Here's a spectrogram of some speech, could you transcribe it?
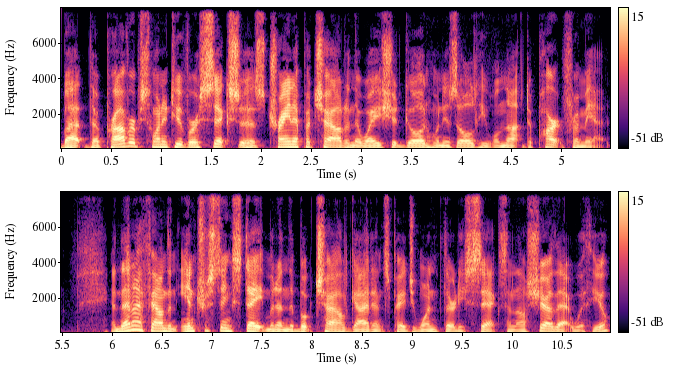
But the Proverbs 22, verse 6 says, Train up a child in the way he should go, and when he is old, he will not depart from it. And then I found an interesting statement in the book Child Guidance, page 136, and I'll share that with you.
